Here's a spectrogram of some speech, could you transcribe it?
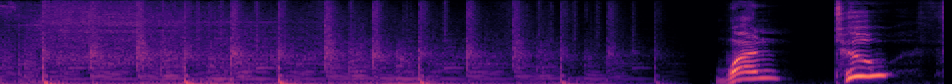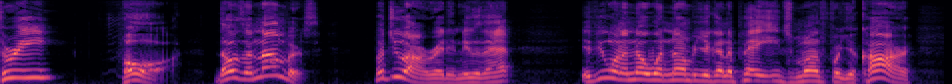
One, two, three, four. Those are numbers. But you already knew that. If you want to know what number you're going to pay each month for your car,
